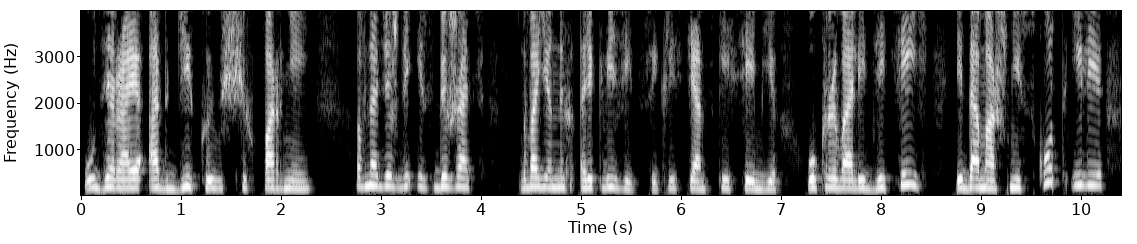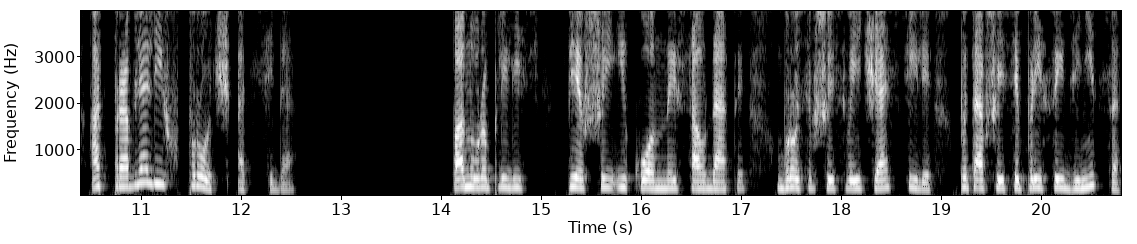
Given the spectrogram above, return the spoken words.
удирая от гикающих парней, в надежде избежать военных реквизиций крестьянские семьи укрывали детей и домашний скот или отправляли их прочь от себя. Понуро плелись пешие и конные солдаты, бросившие свои части или пытавшиеся присоединиться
